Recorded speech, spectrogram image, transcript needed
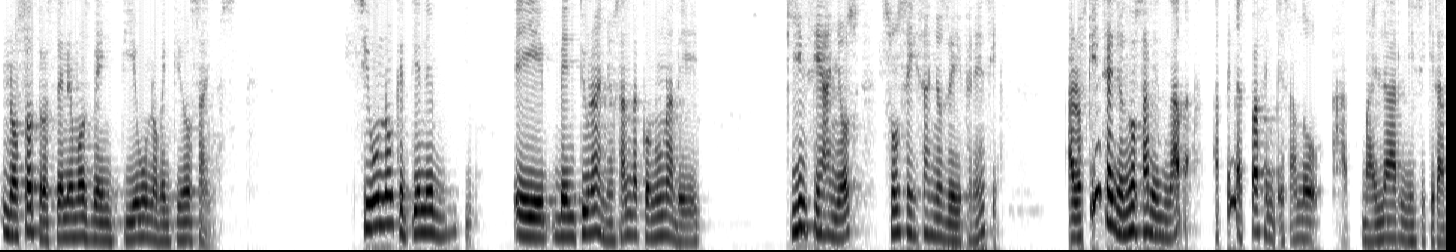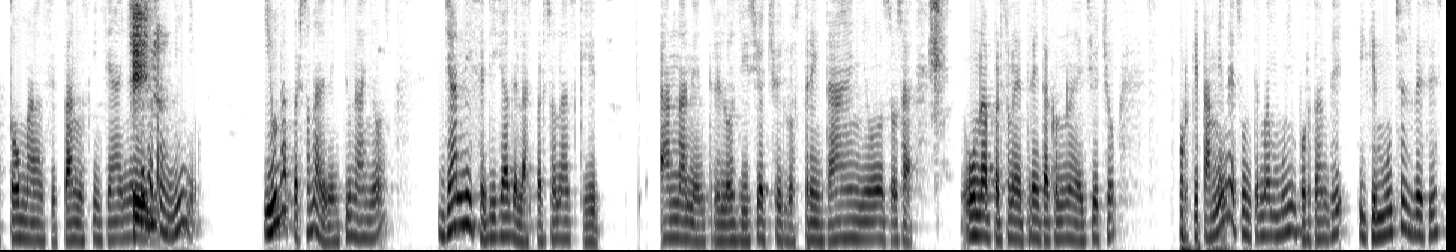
nosotros tenemos 21, 22 años. Si uno que tiene 21 eh, años anda con una de 15 años, son 6 años de diferencia. A los 15 años no sabes nada, apenas estás empezando a bailar, ni siquiera tomas, están los 15 años, eres un niño. Y una persona de 21 años, ya ni se diga de las personas que andan entre los 18 y los 30 años, o sea, una persona de 30 con una de 18, porque también es un tema muy importante y que muchas veces,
